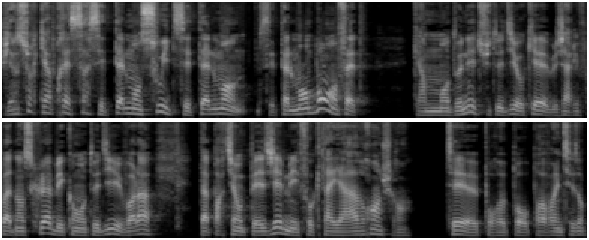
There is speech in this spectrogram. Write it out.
Bien sûr qu'après ça, c'est tellement sweet, c'est tellement, c'est tellement bon en fait qu'à un moment donné, tu te dis, ok, j'arrive pas dans ce club et quand on te dit, voilà, t'appartiens au PSG, mais il faut que t'ailles à Avranches, tu sais, pour, pour, pour avoir une saison.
